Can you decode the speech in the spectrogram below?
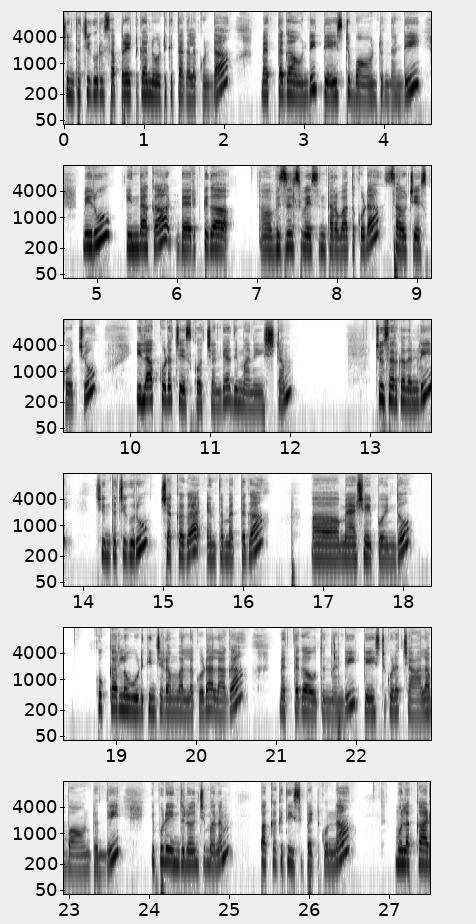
చింత చిగురు సపరేట్గా నోటికి తగలకుండా మెత్తగా ఉండి టేస్ట్ బాగుంటుందండి మీరు ఇందాక డైరెక్ట్‌గా విజిల్స్ వేసిన తర్వాత కూడా సర్వ్ చేసుకోవచ్చు. ఇలా కూడా చేసుకోవచ్చండి. అది మన ఇష్టం. చూసారు కదండీ! చింత చిగురు చక్కగా ఎంత మెత్తగా మ్యాష్ అయిపోయిందో. కుక్కర్‌లో ఉడికించడం వల్ల కూడా అలాగా మెత్తగా అవుతుందండి. టేస్ట్ కూడా చాలా బాగుంటుంది ఇప్పుడు ఇందులోంచి మనం పక్కకి తీసి పెట్టుకున్న ములక్కాడ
